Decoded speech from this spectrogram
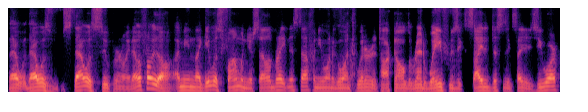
That that was that was super annoying. That was probably the. I mean, like it was fun when you're celebrating and stuff, and you want to go on Twitter and talk to all the red wave who's excited, just as excited as you are,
